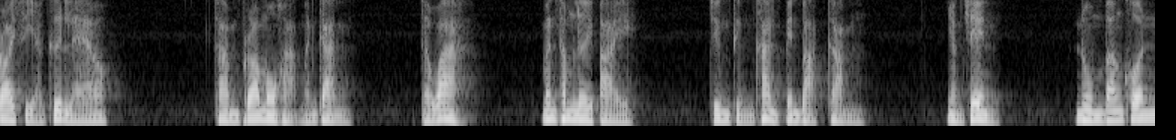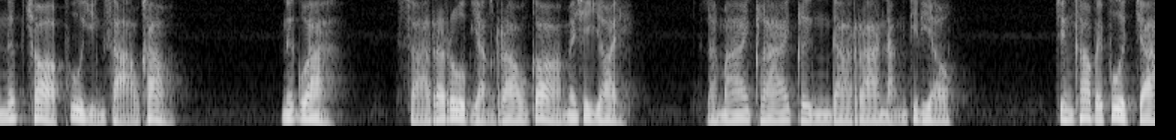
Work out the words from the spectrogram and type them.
รอยเสียขึ้นแล้วทำเพราะโมหะเหมือนกัน แต่ว่ามันทำเลยไป จึงถึงขั้นเป็นบาปกรรม อย่างเช่น หนุ่มบางคนนึกชอบผู้หญิงสาวเข้า นึกว่า สารรูปอย่างเราก็ไม่ใช่ย่อยละไม้คล้ายคลึงดาราหนังทีเดียว จึงเข้าไปพูดจา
